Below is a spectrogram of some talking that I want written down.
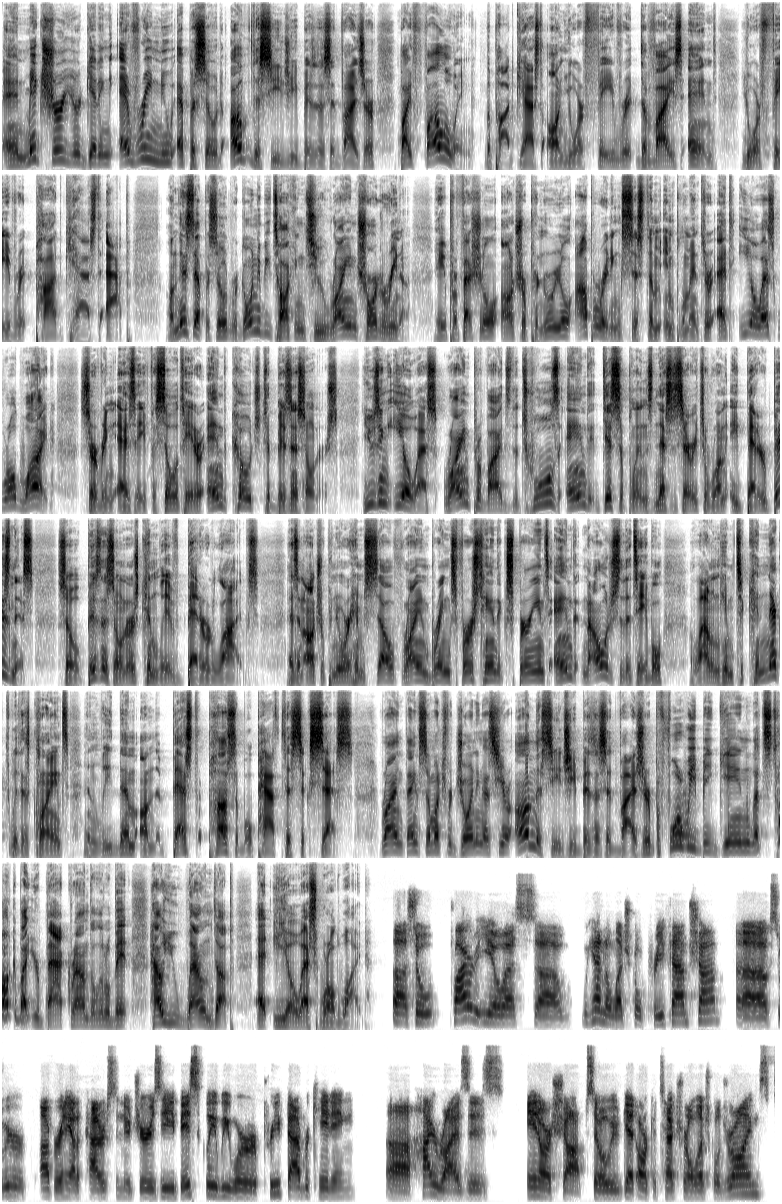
and make sure you're getting every new episode of the CG Business Advisor by following the podcast on your favorite device and your favorite podcast app. On this episode, we're going to be talking to Ryan Charterina, a professional entrepreneurial operating system implementer at EOS Worldwide, serving as a facilitator and coach to business owners. Using EOS, Ryan provides the tools and disciplines necessary to run a better business so business owners can live better lives. As an entrepreneur himself, Ryan brings firsthand experience and knowledge to the table, allowing him to connect with his clients and lead them on the best possible path to success. Ryan, thanks so much for joining us here on the CG Business Advisor. Before we begin, let's talk about your background a little bit, how you wound up at EOS Worldwide. Uh, so prior to EOS, uh, we had an electrical prefab shop. Uh, so we were operating out of Paterson, New Jersey. Basically, we were prefabricating uh, high rises in our shop. So we would get architectural electrical drawings,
